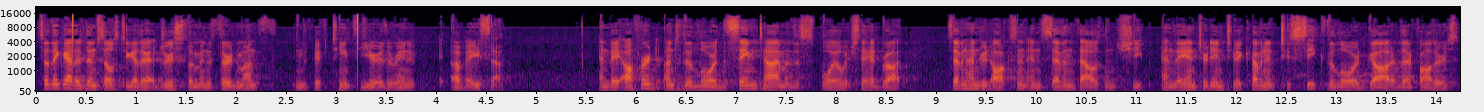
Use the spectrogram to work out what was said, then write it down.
So they gathered themselves together at Jerusalem in the third month, in the fifteenth year of the reign of, Asa. And they offered unto the Lord the same time of the spoil which they had brought, seven hundred oxen and seven thousand sheep. And they entered into a covenant to seek the Lord God of their fathers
